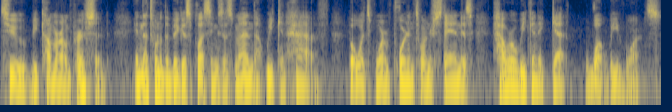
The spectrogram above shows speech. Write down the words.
to become our own person. And that's one of the biggest blessings as men that we can have. But what's more important to understand is how are we going to get what we want?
